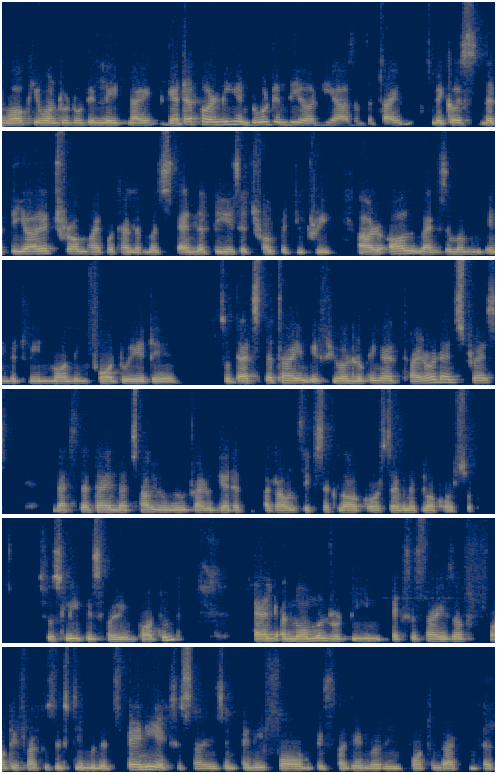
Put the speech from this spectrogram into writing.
work you want to do till late night, get up early and do it in the early hours of the time because the TRH from hypothalamus and the TSH from pituitary are all maximum in between morning 4 to 8 a.m. So that's the time if you are looking at thyroid and stress, that's the time, that's how you will try to get it around 6 o'clock or 7 o'clock or so. So sleep is very important and a normal routine exercise of 45 to 60 minutes any exercise in any form is again very important that that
